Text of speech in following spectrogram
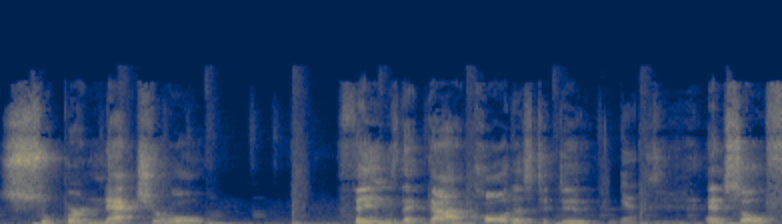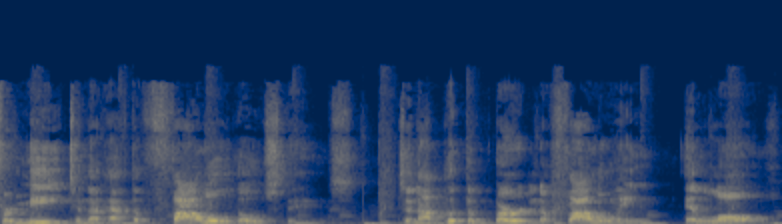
supernatural things that God called us to do. yes And so for me to not have to follow those things, to not put the burden of following a law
